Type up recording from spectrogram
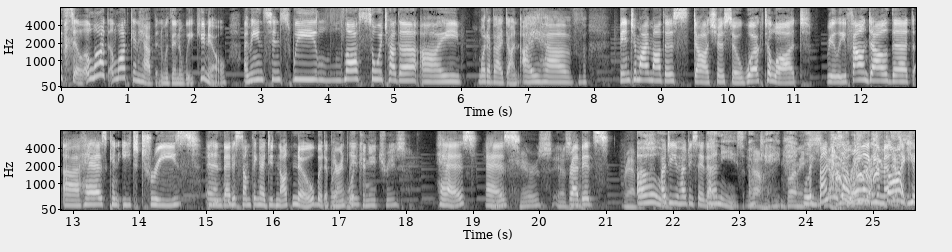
But still, a lot, a lot can happen within a week. You know, I mean, since we last saw each other, I what have I done? I have been to my mother's dacha, so worked a lot. Really found out that uh, hares can eat trees, and that is something I did not know. But apparently, what can eat trees? hares, hares, Hares, as in rabbits. Rabbits. oh, How do you how do you say that? bunnies? Yeah, Okay, bunnies. Well, But bunnies yeah, are we- really we thought you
